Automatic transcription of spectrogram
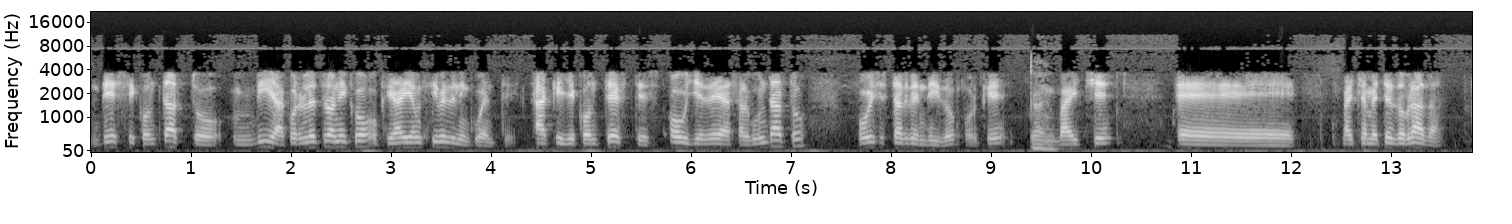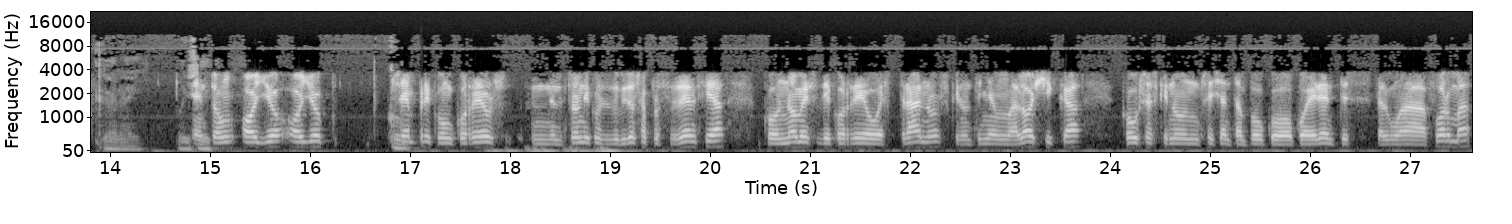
dese contacto vía correo electrónico o que hai é un ciberdelincuente. A que lle contestes ou lle deas algún dato, pois estás vendido, porque claro. vaiche eh, vaiche a meter dobrada. Carai, pois entón, ollo, ollo con... sempre con correos electrónicos de dubidosa procedencia, con nomes de correo estranos que non teñan unha lógica, cousas que non sexan tampouco coherentes de alguna forma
